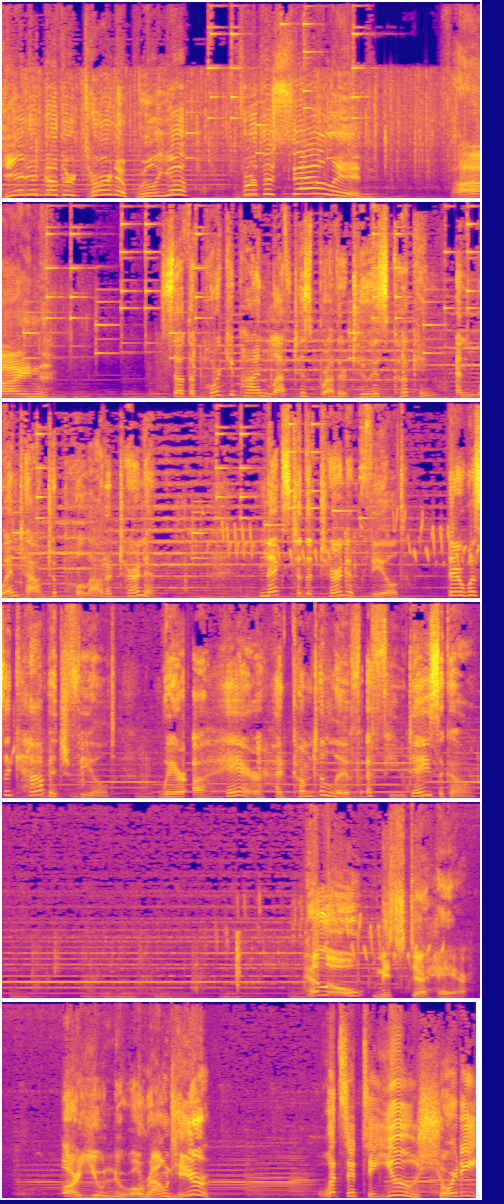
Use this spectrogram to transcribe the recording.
Get another turnip, will ya? For the salad. Fine. So the porcupine left his brother to his cooking and went out to pull out a turnip. Next to the turnip field, there was a cabbage field where a hare had come to live a few days ago. Hello, Mr. Hare. Are you new around here? What's it to you, Shorty?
